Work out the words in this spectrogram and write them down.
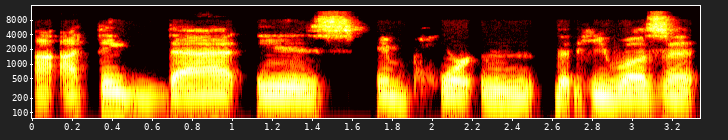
I, I think that is important that he wasn't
